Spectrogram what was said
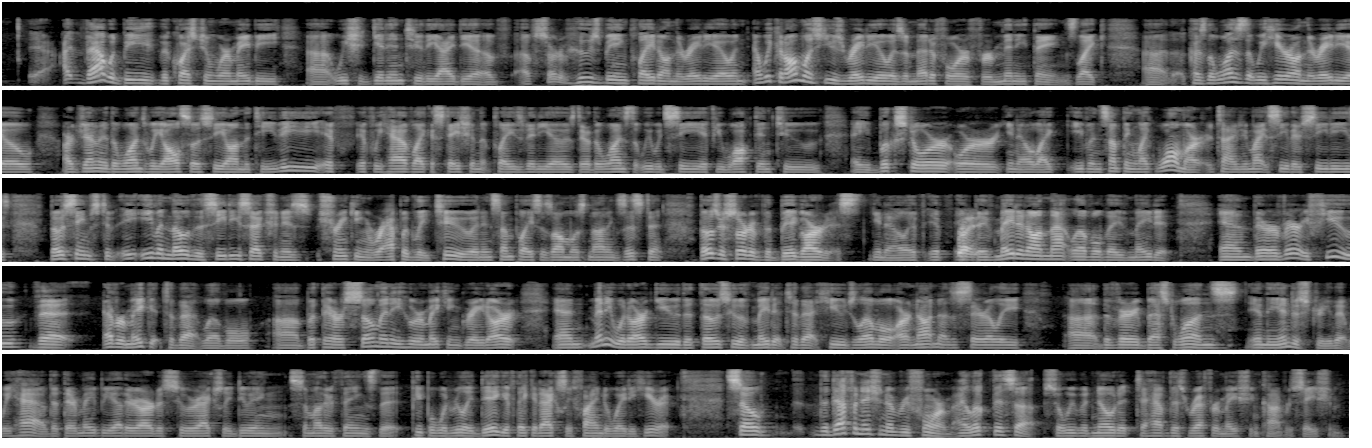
I, that would be the question where maybe uh, we should get into the idea of, of sort of who's being played on the radio, and, and we could almost use radio as a metaphor for many things, like because uh, the ones that we hear on the radio are generally the ones we also see on the TV. If if we have like a station that plays videos, they're the ones that we would see if you walked into a bookstore or you know like even something like Walmart. At times you might see their CDs those seems to even though the CD section is shrinking rapidly too, and in some places almost non-existent. Those are sort of the big artists, you know. If if, right. if they've made it on that level, they've made it, and there are very few that ever make it to that level. Uh, but there are so many who are making great art, and many would argue that those who have made it to that huge level are not necessarily uh, the very best ones in the industry that we have. That there may be other artists who are actually doing some other things that people would really dig if they could actually find a way to hear it. So the definition of reform, I looked this up so we would note it to have this reformation conversation.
